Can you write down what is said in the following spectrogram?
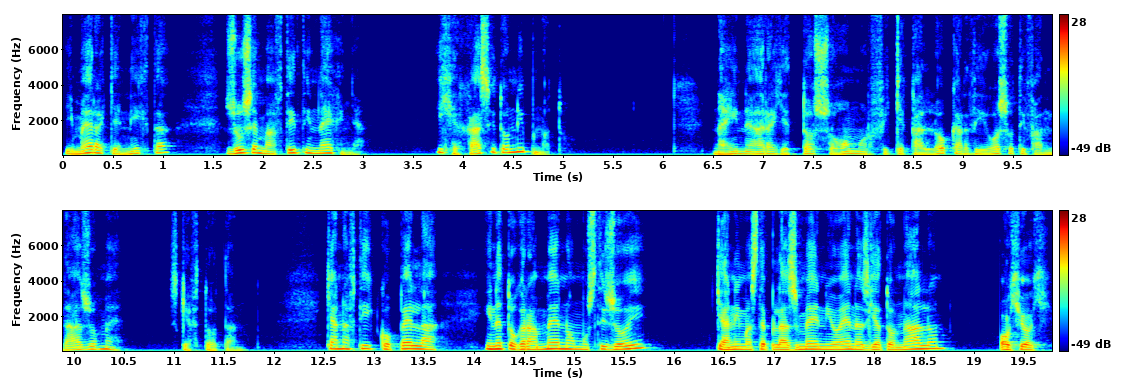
Η μέρα και νύχτα ζούσε με αυτή την έγνοια. Είχε χάσει τον ύπνο του να είναι άραγε τόσο όμορφη και καλόκαρδη όσο τη φαντάζομαι, σκεφτόταν. Και αν αυτή η κοπέλα είναι το γραμμένο μου στη ζωή και αν είμαστε πλασμένοι ο ένας για τον άλλον, όχι όχι,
